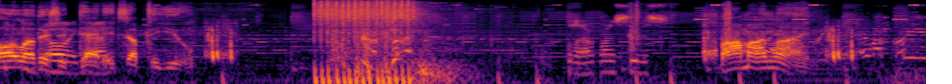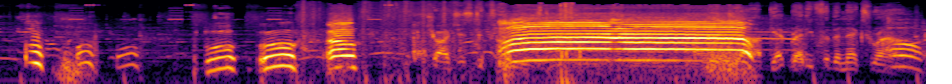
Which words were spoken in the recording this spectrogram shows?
all others Oh are dead, God. it's up to you. Hold on, I want to see this. Bomb online. Oh, oh, oh. Ooh, ooh, oh. Charges to. Oh! Get ready for the next round. Oh,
